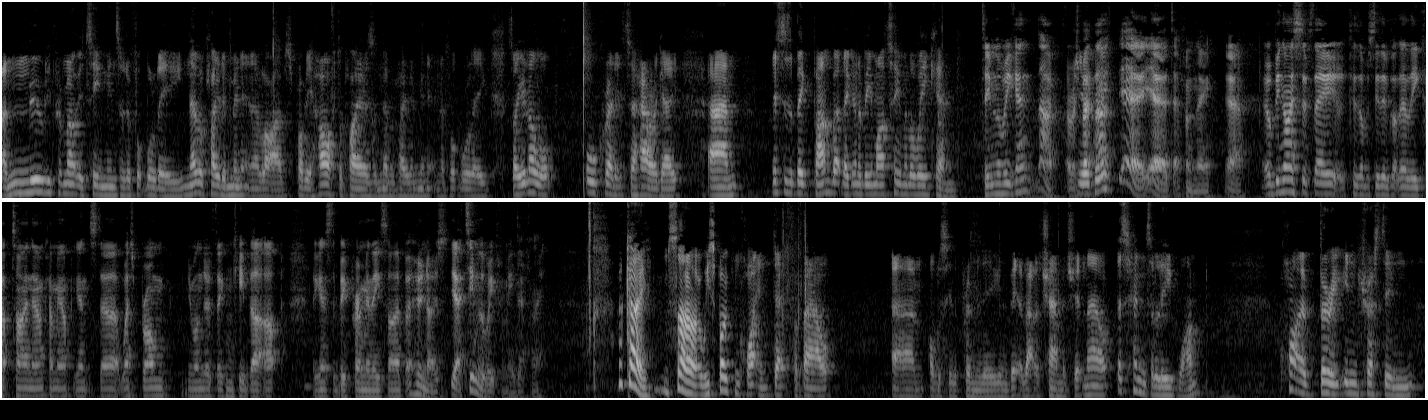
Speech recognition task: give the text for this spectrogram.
a newly promoted team into the Football League, never played a minute in their lives. Probably half the players have never played a minute in the Football League. So, you know what? All credit to Harrogate. And this is a big punt, but they're going to be my team of the weekend. Team of the weekend? No, I respect that. Yeah, yeah, definitely. Yeah, it would be nice if they, because obviously they've got their League Cup tie now coming up against uh, West Brom. You wonder if they can keep that up against the big Premier League side, but who knows? Yeah, team of the week for me, definitely. Okay, so we've spoken quite in depth about um, obviously the Premier League and a bit about the Championship. Now let's head into League One. Quite a very interesting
